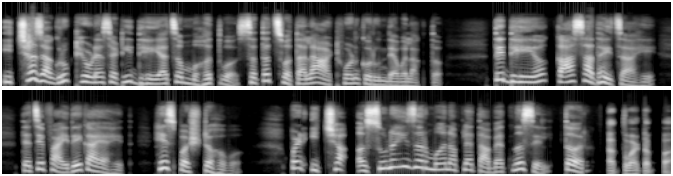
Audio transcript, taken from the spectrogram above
इच्छा जागरूक ठेवण्यासाठी ध्येयाचं महत्त्व सतत स्वतःला आठवण करून द्यावं लागतं. ते ध्येय का साधायचं आहे? त्याचे फायदे काय आहेत? हे स्पष्ट हवं. पण इच्छा असूनही जर मन आपल्या ताब्यात नसेल तर? सातवा टप्पा.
